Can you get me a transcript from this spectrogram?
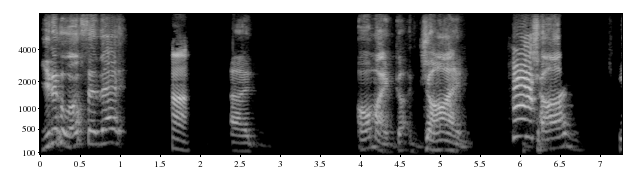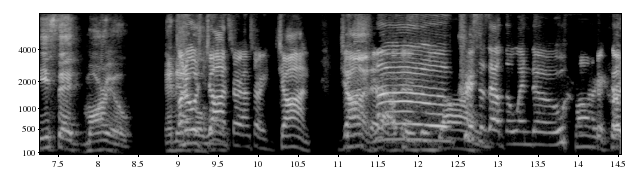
You know who else said that? Huh. Uh, oh my God, John. John. He said Mario. And Oh then I no, it was John. "What?" Sorry, I'm sorry, John. John, John. said. Okay, oh, Chris is out the window. Sorry, No, but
